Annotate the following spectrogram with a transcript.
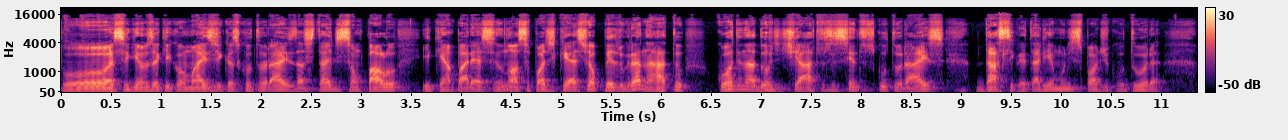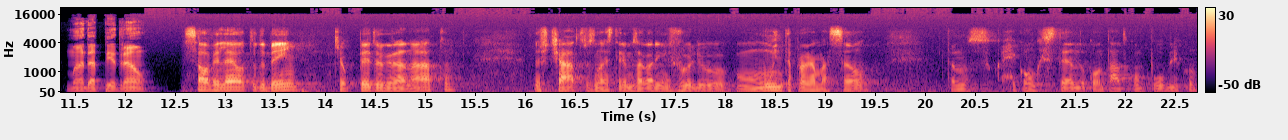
Boa, seguimos aqui com mais dicas culturais da cidade de São Paulo e quem aparece no nosso podcast é o Pedro Granato, coordenador de teatros e centros culturais da Secretaria Municipal de Cultura. Manda, Pedrão. Salve, Léo, tudo bem? Aqui é o Pedro Granato. Nos teatros nós teremos agora em julho muita programação. Estamos reconquistando o contato com o público.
